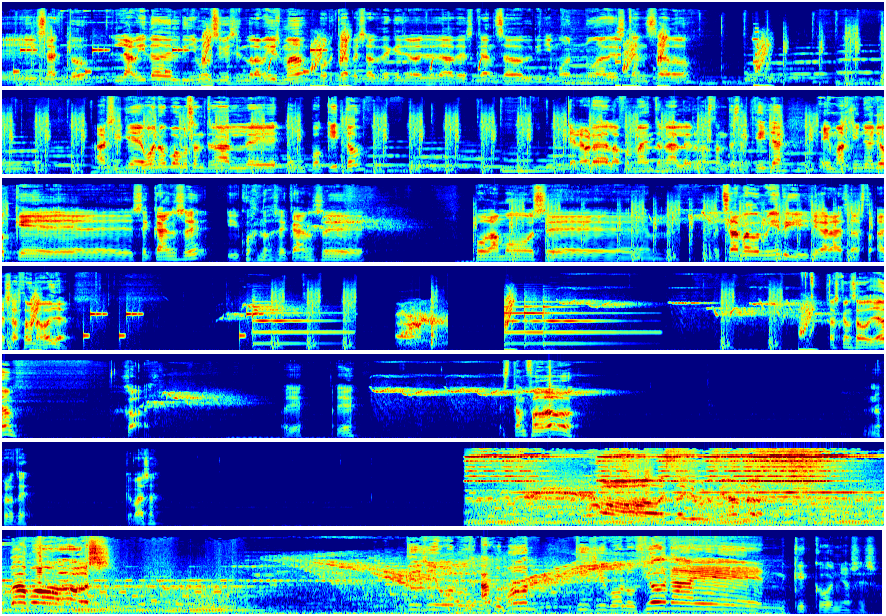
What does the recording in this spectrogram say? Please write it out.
Exacto. La vida del Digimon sigue siendo la misma, porque a pesar de que yo haya descansado, el Digimon no ha descansado. Así que bueno, vamos a entrenarle un poquito. Que la verdad la forma de entrenarle es bastante sencilla. E imagino yo que se canse y cuando se canse podamos eh, echarla a dormir y llegar a esa, a esa zona, vaya. ¿Estás cansado ya? Joder. Oye, oye. Está enfadado. No, espérate. ¿Qué pasa? ¡Oh! Estoy evolucionando. ¡Vamos! Digivolu Agumon digivoluciona en... ¿Qué coño es eso?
